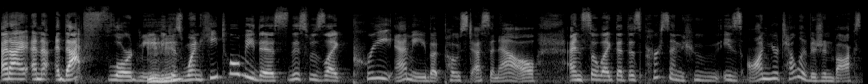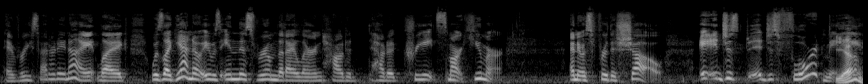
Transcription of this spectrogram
And I and, and that floored me Mm-hmm. because when he told me this, this was like pre Emmy but post SNL, and so like that this person who is on your television box every Saturday night like was like, yeah, no, it was in this room that I learned how to how to create smart humor, and it was for the show. It, just it just floored me. Yeah.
